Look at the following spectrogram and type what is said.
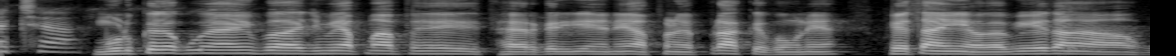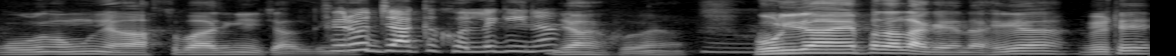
ਅੱਛਾ। ਮੁੜ ਕੇ ਤਾਂ ਕੋਈ ਐਂ ਪਤਾ ਜਿਵੇਂ ਆਪਾਂ ਆਪਣੇ ਫਾਇਰ ਕਰੀਏ ਨੇ ਆਪਣੇ ਪੜਾਕੇ ਪਾਉਣੇ ਆ ਫਿਰ ਤਾਂ ਐਂ ਹੋਗਾ ਵੀ ਇਹ ਤਾਂ ਉਹ ਆਸਤਬਾਜ਼ੀਆਂ ਹੀ ਚੱਲਦੀਆਂ। ਫਿਰ ਉਹ ਜੱਗ ਖੁੱਲ ਗਈ ਨਾ। ਜਾਂ ਹੋਇਆ ਹੂੰ। ਗੋਲੀ ਦਾ ਐ ਪਤਾ ਲੱਗ ਜਾਂਦਾ ਹੈਗਾ ਬੇਟੇ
